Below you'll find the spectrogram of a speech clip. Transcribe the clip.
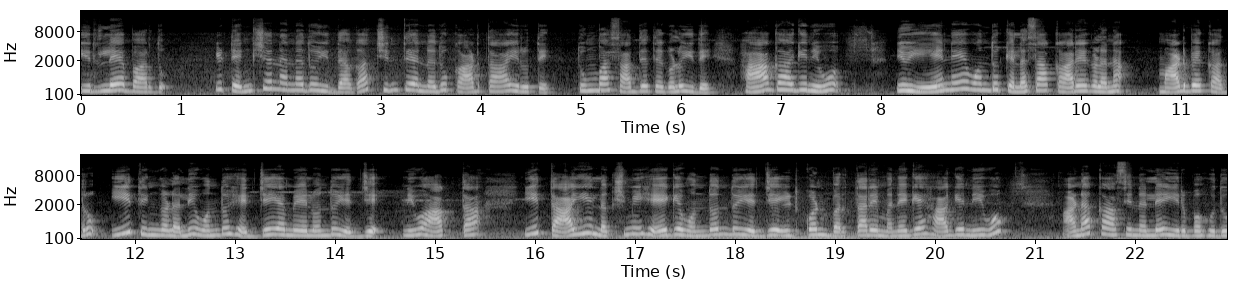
ಇರಲೇಬಾರ್ದು. ಈ ಟೆನ್ಷನ್ ಅನ್ನೋದು ಇದ್ದಾಗ ಚಿಂತೆ ಅನ್ನೋದು ಕಾಡ್ತಾ ಇರುತ್ತೆ. ತುಂಬ ಸಾಧ್ಯತೆಗಳು ಇದೆ. ಹಾಗಾಗಿ ನೀವು ನೀವು ಏನೇ ಒಂದು ಕೆಲಸ ಕಾರ್ಯಗಳನ್ನು ಮಾಡಬೇಕಾದ್ರೂ ಈ ತಿಂಗಳಲ್ಲಿ ಒಂದು ಹೆಜ್ಜೆಯ ಮೇಲೊಂದು ಹೆಜ್ಜೆ. ನೀವು ಆಗ್ತಾ, ಈ ತಾಯಿ ಲಕ್ಷ್ಮಿ ಹೇಗೆ ಒಂದೊಂದು ಹೆಜ್ಜೆ ಇಟ್ಕೊಂಡು ಬರ್ತಾರೆ ಮನೆಗೆ, ಹಾಗೆ ನೀವು ಹಣಕಾಸಿನಲ್ಲೇ ಇರಬಹುದು,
